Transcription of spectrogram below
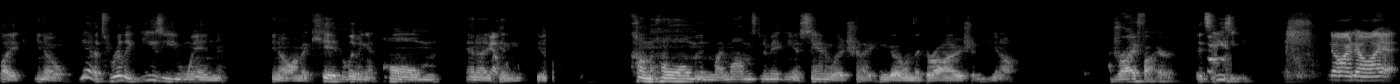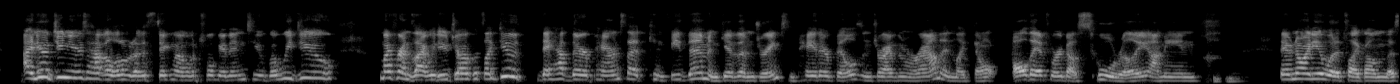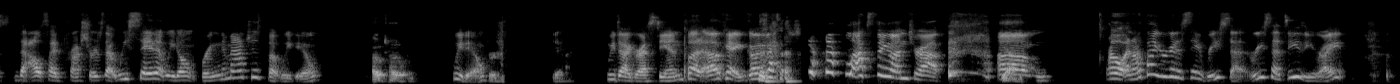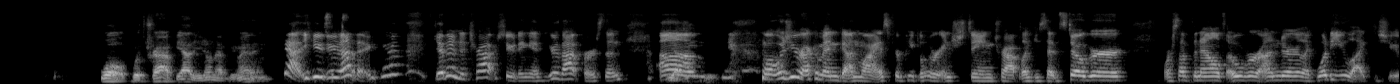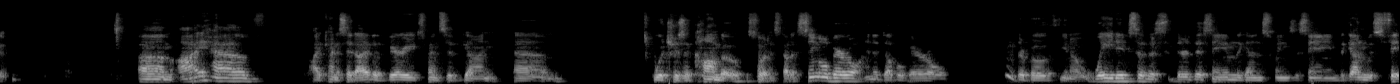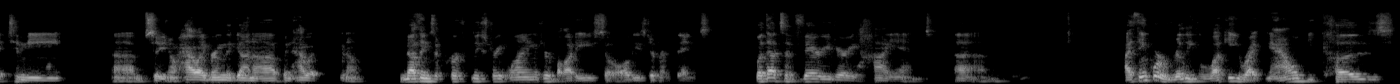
Like, you know, yeah, it's really easy when, you know, I'm a kid living at home and I yep. can, you know, come home and my mom's going to make me a sandwich and I can go in the garage and, you know, dry fire. It's easy. No, I know. I I know juniors have a little bit of a stigma, which we'll get into, but we do. My friends and I, we do joke. It's like, dude, they have their parents that can feed them and give them drinks and pay their bills and drive them around, and like, don't all they have to worry about school, really. I mean, they have no idea what it's like on this the outside pressures that we say that we don't bring to matches, but we do. Oh, totally. We do. Sure. Yeah. We digressed, Ian. But okay, going back. last thing on trap. Yeah. Um, oh, and I thought you were going to say reset. Reset's easy, right? Well, with trap, yeah, you don't have to do anything. Yeah, you do nothing. Get into trap shooting if you're that person. Um, yeah. What would you recommend gun wise for people who are interested in trap, like you said, Stoeger or something else, over, under? Like, what do you like to shoot? Um, I have, I kind of said I have a very expensive gun, um, which is a combo. So it's got a single barrel and a double barrel. Hmm. They're both, you know, weighted so this, they're the same. The gun swings the same. The gun was fit to me um, so, you know, how I bring the gun up and how it, you know, nothing's a perfectly straight line with your body. So all these different things, but that's a very, very high end. Um, I think we're really lucky right now because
